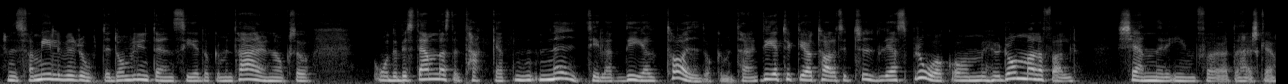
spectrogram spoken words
hennes familj vill rota i. De vill ju inte ens se dokumentären också. Och det bestämdaste tackat nej till att delta i dokumentären. Det tycker jag talar sitt tydliga språk om hur de i alla fall känner inför att det här ska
